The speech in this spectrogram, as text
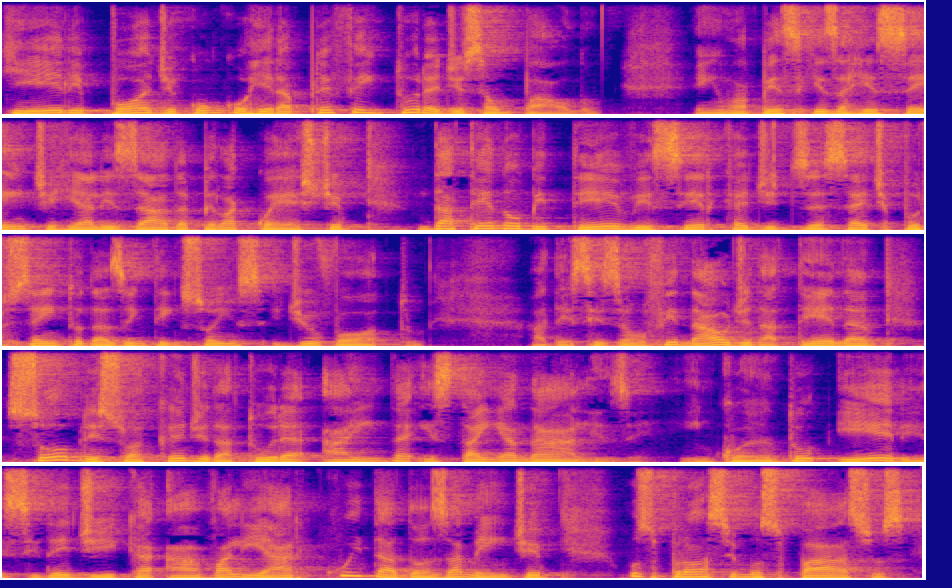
que ele pode concorrer à prefeitura de São Paulo. Em uma pesquisa recente realizada pela Quest, Datena obteve cerca de 17% das intenções de voto. A decisão final de Datena sobre sua candidatura ainda está em análise, enquanto ele se dedica a avaliar cuidadosamente os próximos passos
